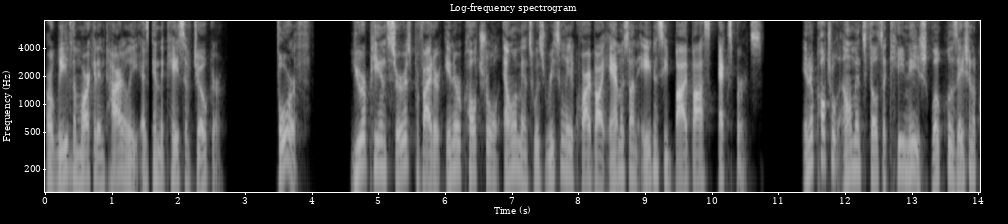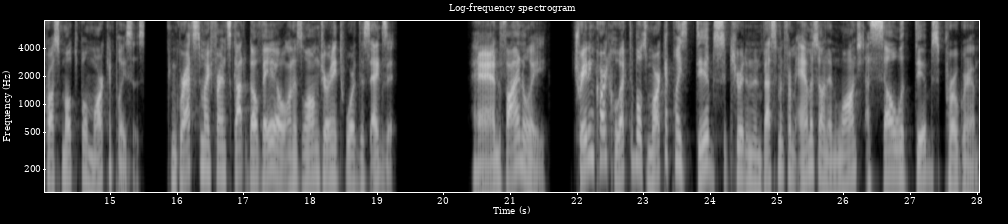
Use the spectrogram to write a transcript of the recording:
or leave the market entirely, as in the case of Jokr. Fourth, European service provider Intercultural Elements was recently acquired by Amazon agency Buy Box Experts. Intercultural Elements fills a key niche, localization across multiple marketplaces. Congrats to my friend Scott Galveo on his long journey toward this exit. And finally, trading card collectibles marketplace Dibbs secured an investment from Amazon and launched a Sell with Dibbs program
